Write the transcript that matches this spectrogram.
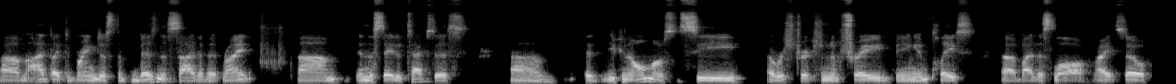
um, i'd like to bring just the business side of it right um, in the state of texas um, it, you can almost see a restriction of trade being in place uh, by this law, right? So,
